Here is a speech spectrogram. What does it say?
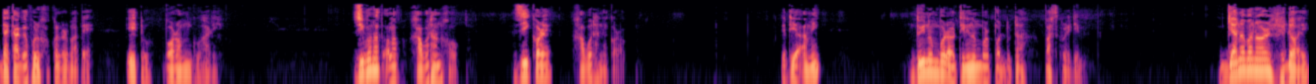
ডেকা গাভৰুসকলৰ বাবে এইটো পৰম গুহাৰি। জীৱনত অলপ সাৱধান হওক যি কৰে সাৱধানে কৰক। এতিয়া আমি দুই নম্বৰ আৰু তিনি নম্বৰ পদ দুটা পাঠ কৰি দিম। জ্ঞানবানৰ হৃদয়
